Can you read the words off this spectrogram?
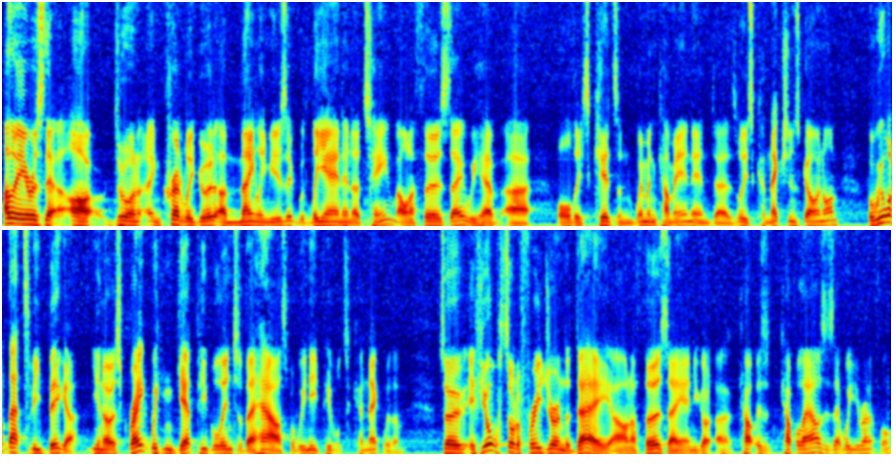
other areas that are doing incredibly good are mainly music with Leanne and her team. On a Thursday, we have uh, all these kids and women come in, and uh, there's all these connections going on. But we want that to be bigger. You know, it's great we can get people into the house, but we need people to connect with them. So if you're sort of free during the day uh, on a Thursday and you got a couple, is it a couple hours? Is that what you run it for?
